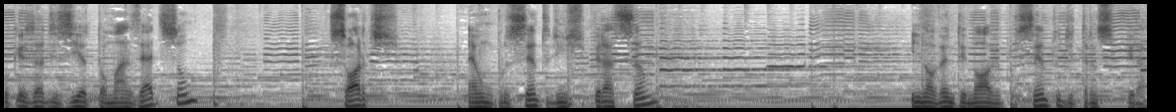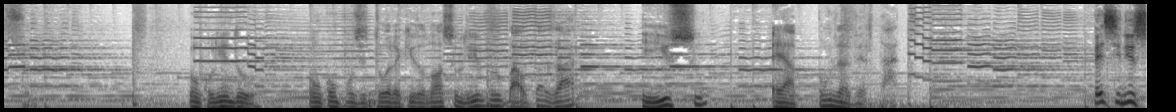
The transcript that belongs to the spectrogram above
porque já dizia Thomas Edison, sorte é 1% de inspiração e 99% de transpiração. Concluindo com o compositor aqui do nosso livro, Baltazar, e isso é a pura verdade. Pense nisso.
